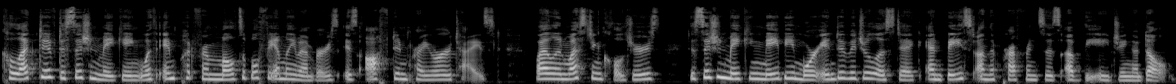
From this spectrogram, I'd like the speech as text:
collective decision-making with input from multiple family members is often prioritized, while in Western cultures, decision-making may be more individualistic and based on the preferences of the aging adult.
